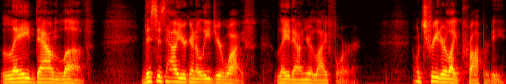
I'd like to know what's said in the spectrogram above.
laid down love this is how you're going to lead your wife. Lay down your life for her. Don't treat her like property.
